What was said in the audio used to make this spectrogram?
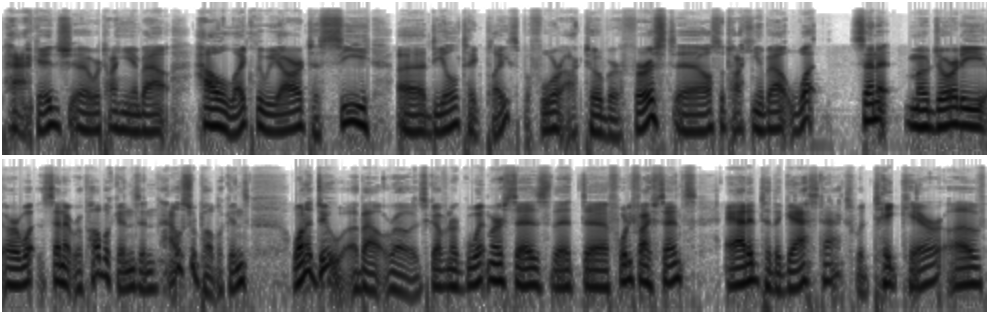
package. Uh, we're talking about how likely we are to see a deal take place before October 1st. Uh, also talking about what Senate majority or what Senate Republicans and House Republicans want to do about roads. Governor Whitmer says that uh, 45 cents added to the gas tax would take care of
